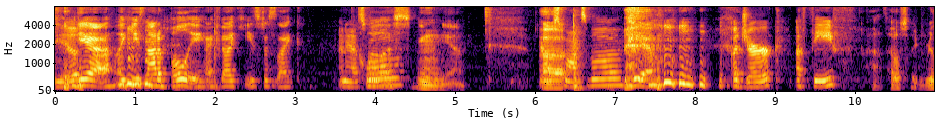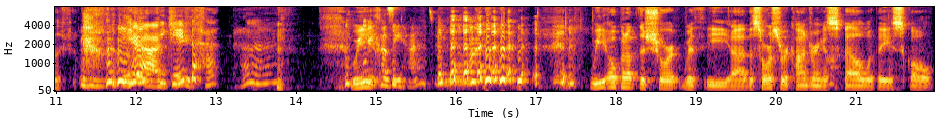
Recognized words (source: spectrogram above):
Yep. Yeah, like he's not a bully. I feel like he's just like An asshole. clueless. Mm. Yeah. Irresponsible. Yeah. a jerk. A thief. Wow, that was like really feel. yeah. He gave the hat back. we Because he had to. we open up the short with the uh, the sorcerer conjuring a spell with a skull.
